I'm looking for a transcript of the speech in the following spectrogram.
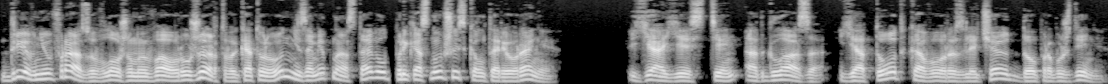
древнюю фразу, вложенную в ауру жертвы, которую он незаметно оставил, прикоснувшись к алтарю ранее. «Я есть тень от глаза, я тот, кого различают до пробуждения».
